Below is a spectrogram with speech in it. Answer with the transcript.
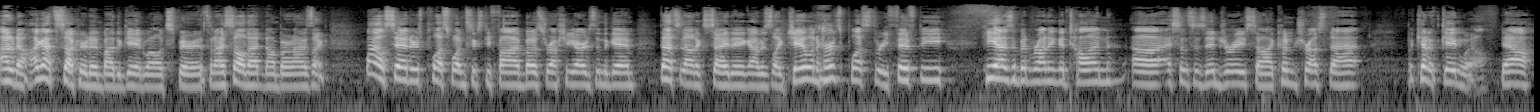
I don't know. I got suckered in by the Gainwell experience, and I saw that number, and I was like, Miles Sanders plus 165, most rushing yards in the game. That's not exciting. I was like, Jalen Hurts plus 350. He hasn't been running a ton uh, since his injury, so I couldn't trust that. But Kenneth Gainwell, now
